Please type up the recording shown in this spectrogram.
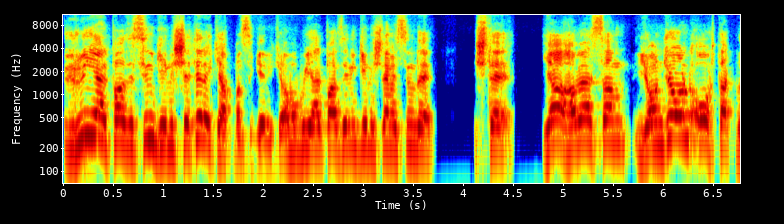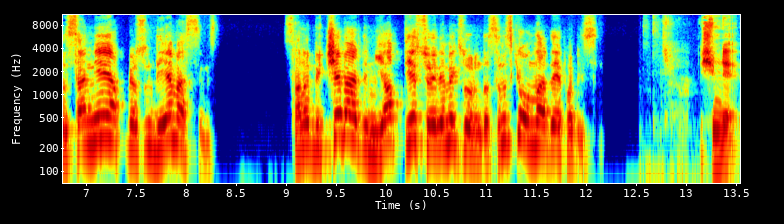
ürün yelpazesini genişleterek yapması gerekiyor. Ama bu yelpazenin genişlemesinde işte ya Havelsan Yonca ortaklığı sen niye yapmıyorsun diyemezsiniz. Sana bütçe verdim yap diye söylemek zorundasınız ki onlar da yapabilsin. Şimdi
